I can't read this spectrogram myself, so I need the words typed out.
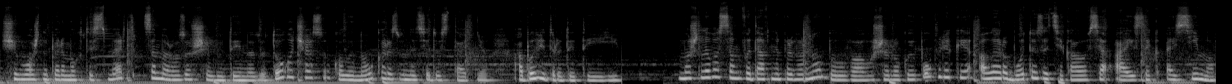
що можна перемогти смерть, заморозивши людину до того часу, коли наука розвинеться достатньо, аби відродити її. Можливо, сам видав не привернув би увагу широкої публіки, але роботою зацікавився Айзек Азімов,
